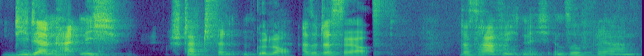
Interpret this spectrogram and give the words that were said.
die dann halt nicht stattfinden. Genau. Also das, ja. das raff ich nicht. Insofern.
